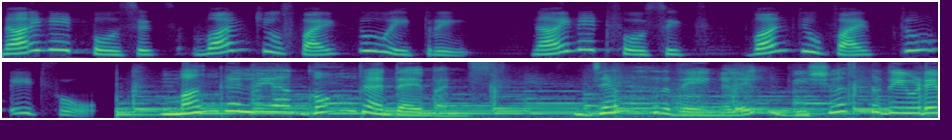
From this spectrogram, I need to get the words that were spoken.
nine eight four six one two five two eight three nine eight four six one two five two eight for Mangalya gold diamonds ജനഹൃദയങ്ങളിൽ വിശ്വസ്തയുടെ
